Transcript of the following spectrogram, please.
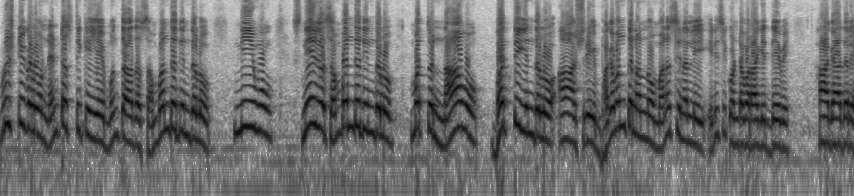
ವೃಷ್ಣಿಗಳು ನೆಂಟಸ್ತಿಕೆಯೇ ಮುಂತಾದ ಸಂಬಂಧದಿಂದಲೂ ನೀವು ಸ್ನೇಹ ಸಂಬಂಧದಿಂದಲೂ ಮತ್ತು ನಾವು ಭಕ್ತಿಯಿಂದಲೂ ಆ ಶ್ರೀ ಭಗವಂತನನ್ನು ಮನಸ್ಸಿನಲ್ಲಿ ಇರಿಸಿಕೊಂಡವರಾಗಿದ್ದೇವೆ। ಹಾಗಾದರೆ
